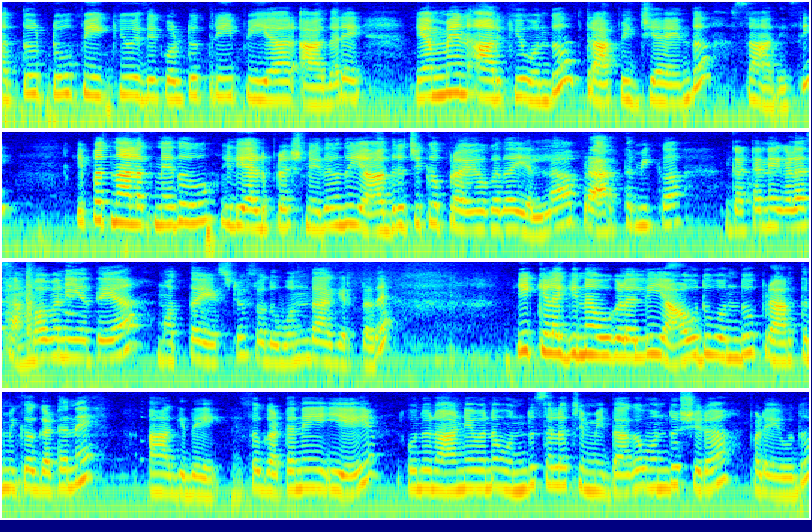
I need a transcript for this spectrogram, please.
ಮತ್ತು two P Q is equal to three P R ಆದರೆ ಎಂ ಎನ್ ಆರ್ ಕ್ಯೂ ಒಂದು ತ್ರಾಪಿಜ್ಯ ಎಂದು ಸಾಧಿಸಿ. ಇಪ್ಪತ್ನಾಲ್ಕನೇದು ಇಲ್ಲಿ ಎರಡು ಪ್ರಶ್ನೆ ಇದೆ. ಒಂದು ಯಾದೃಚ್ಛಿಕ ಪ್ರಯೋಗದ ಎಲ್ಲ ಪ್ರಾಥಮಿಕ ಘಟನೆಗಳ ಸಂಭವನೀಯತೆಯ ಮೊತ್ತ ಎಷ್ಟು? ಸೊ ಅದು ಒಂದಾಗಿರ್ತದೆ. ಈ ಕೆಳಗಿನವುಗಳಲ್ಲಿ ಯಾವುದು ಒಂದು ಪ್ರಾಥಮಿಕ ಘಟನೆ ಆಗಿದೆ? ಸೊ ಘಟನೆ ಎ, ಒಂದು ನಾಣ್ಯವನ್ನು ಒಂದು ಸಲ ಚಿಮ್ಮಿದಾಗ ಒಂದು ಶಿರ ಪಡೆಯುವುದು.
